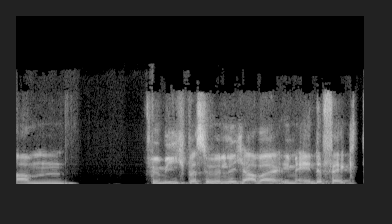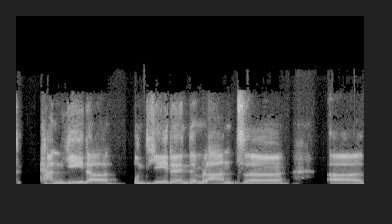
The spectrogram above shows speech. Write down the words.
ähm, für mich persönlich. Aber im Endeffekt kann jeder und jede in dem Land äh, äh,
